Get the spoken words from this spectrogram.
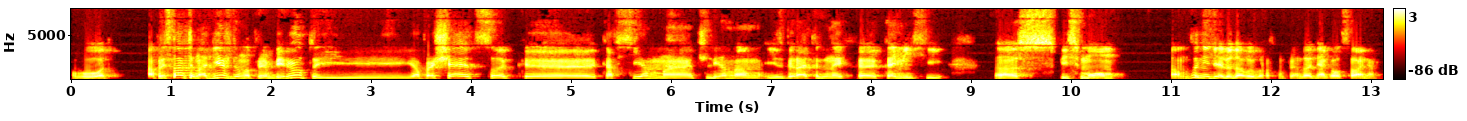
вот. А представьте, Надежда, например, берет и обращается к, ко всем э, членам избирательных комиссий э, с письмом там, за неделю до выборов, например, до дня голосования,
